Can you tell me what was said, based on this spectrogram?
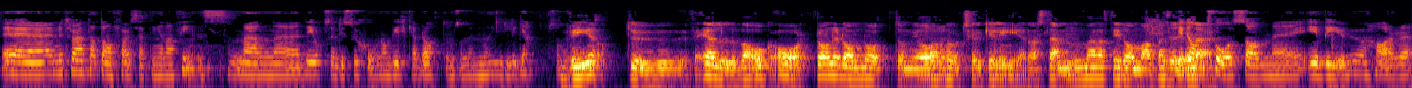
Eh, nu tror jag inte att de förutsättningarna finns. Men eh, det är också en diskussion om vilka datum som är möjliga. Som Vet du, 11 och 18 är de datum jag har mm. hört cirkulera. Stämmer mm. att det är de alternativen Det är de där? två som eh, EBU har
